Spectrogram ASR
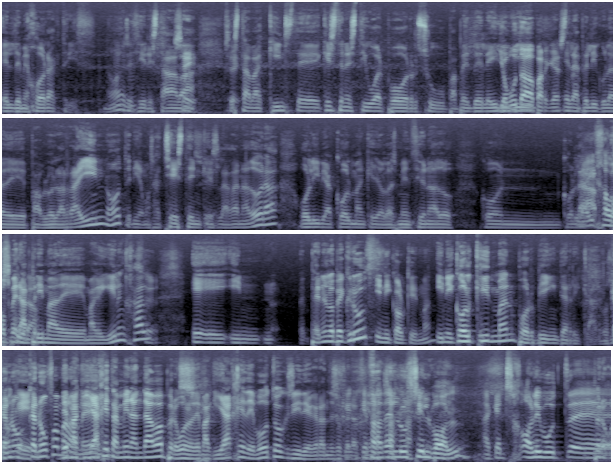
el de mejor actriz. ¿no? Es decir, estaba, Sí, sí. estaba Kirsten, Kristen Stewart por su papel de Lady Yo en la película de Pablo Larraín, ¿no? Teníamos a Chastain, que es la ganadora, Olivia Colman, que ya lo has mencionado, con, con La la, hija ópera oscura. prima de Maggie Gyllenhaal, Sí. eh, y Penélope Cruz I Nicole Kidman. y Nicole Kidman por Being de Ricardo. Que no- que no ho fa de maquillaje también andaba, pero bueno, de maquillaje, de botox y de grandes que, que operaciones. fa de Lucille Ball, aquests Hollywood eh, Pero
